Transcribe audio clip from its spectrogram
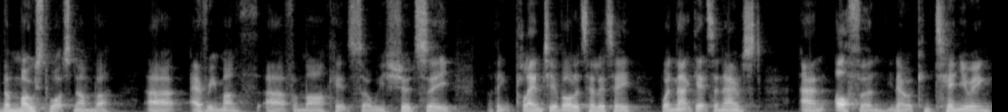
the most watched number uh, every month uh, for markets. So we should see, I think, plenty of volatility when that gets announced, and often, you know, continuing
